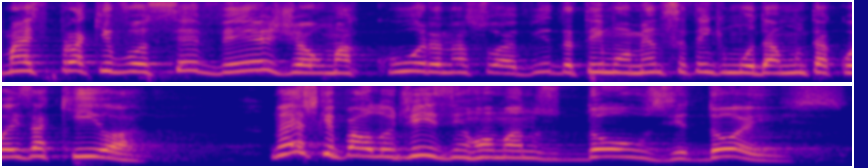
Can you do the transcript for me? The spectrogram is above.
mas para que você veja uma cura na sua vida, tem momentos que você tem que mudar muita coisa aqui, ó. Não é isso que Paulo diz em Romanos 12, 2?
